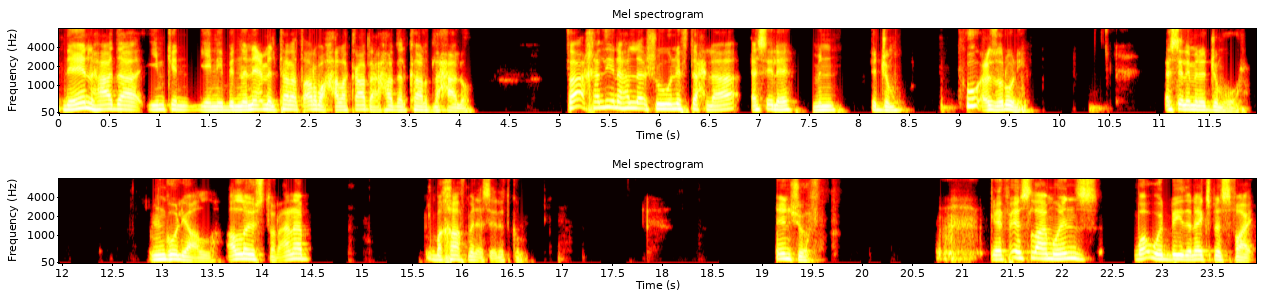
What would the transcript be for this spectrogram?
اثنين هذا يمكن يعني بدنا نعمل ثلاث أربع حلقات على هذا ال card لحاله. فخلينا هلأ شو نفتح لاسئله من الجمهور. اعذروني. أسئلة من الجمهور. نقول يا الله. الله يستر. أنا بخاف من أسئلتكم. نشوف. If Islam wins what would be the next best fight?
